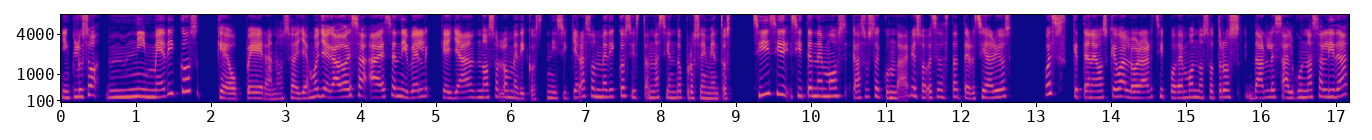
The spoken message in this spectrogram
incluso ni médicos que operan, o sea, ya hemos llegado a, ese nivel que ya no solo médicos, ni siquiera son médicos y están haciendo procedimientos. Sí, sí, sí tenemos casos secundarios o a veces hasta terciarios, pues que tenemos que valorar si podemos nosotros darles alguna salida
